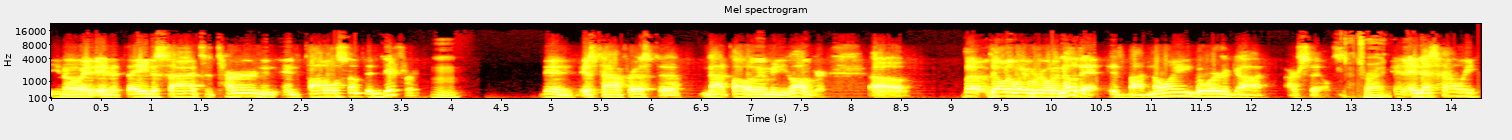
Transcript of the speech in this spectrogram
you know, and, and if they decide to turn and, and follow something different, Mhm. then it's time for us to not follow them any longer. Uh, but the only way we're going to know that is by knowing the Word of God ourselves That's right. and, and that's how we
